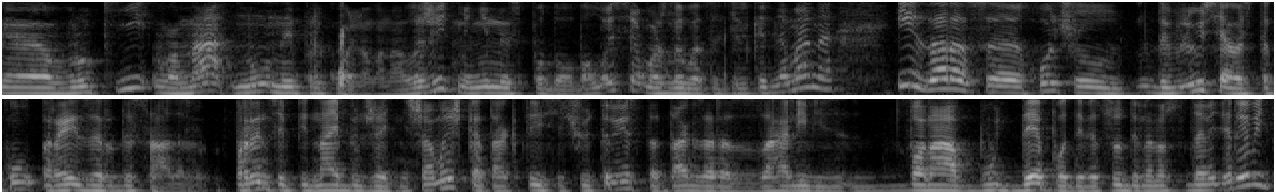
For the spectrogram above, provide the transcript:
е, в руки вона ну не прикольно. Вона лежить, мені не сподобалося. Можливо, це тільки для мене. І зараз е, хочу дивлюся ось таку Razer Desader. В принципі, найбюджетніша мишка, так, 1300. Так, зараз взагалі вона будь-де по 999 гривень.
